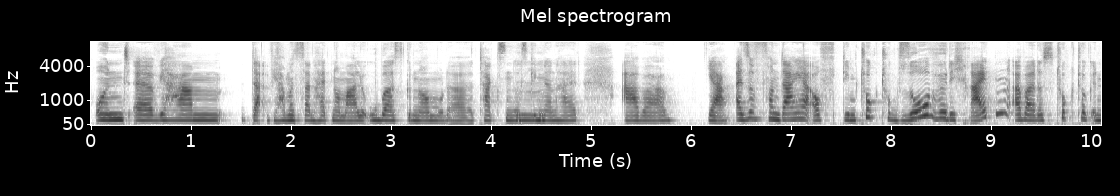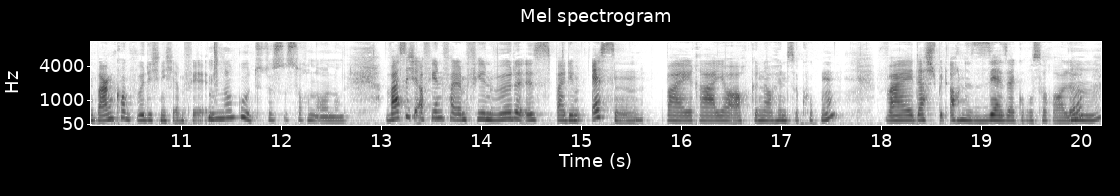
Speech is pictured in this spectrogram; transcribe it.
Und äh, wir haben, da, wir haben uns dann halt normale Ubers genommen oder Taxen, das mhm. ging dann halt. Aber ja, also von daher auf dem Tuk-Tuk so würde ich reiten, aber das Tuk-Tuk in Bangkok würde ich nicht empfehlen. Na gut, das ist doch in Ordnung. Was ich auf jeden Fall empfehlen würde, ist bei dem Essen bei Raya auch genau hinzugucken, weil das spielt auch eine sehr, sehr große Rolle. Mhm.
